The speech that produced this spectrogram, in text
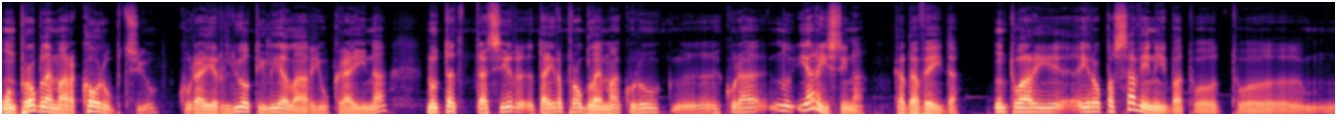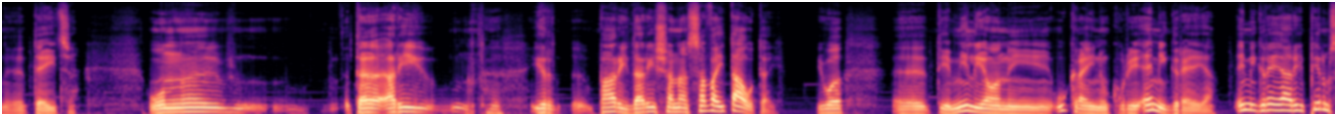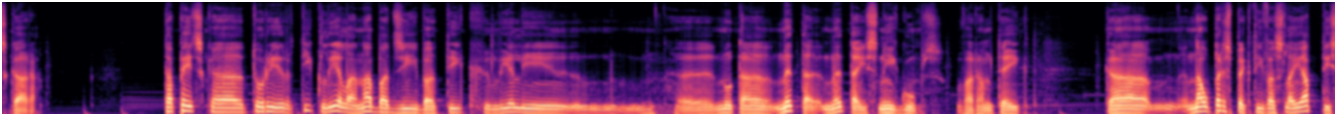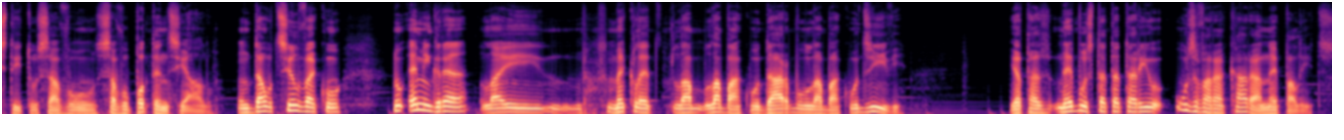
Un problēma ar korupciju, kura ir ļoti liela arī Ukrainā, nu, tad tas ir, tā ir problēma, kuru, kurā nu, jārisina kādā veidā. Un to arī Eiropas Savienība to, to teica. Un tā arī ir pārīdarīšana savai tautai, jo e, tie miljoni Ukrainu, kuri emigrēja, emigrēja arī pirms kara. Tāpēc, ka tur ir tik liela nabadzība, tik lieli e, nu, tā neta, netaisnīgums, varam teikt, ka nav perspektīvas, lai attīstītu savu, savu potenciālu. Un daudz cilvēku uh, nu, emigrē, lai meklētu lab, labāko darbu, labāko dzīvi. Ja tas nebūs, tad, tad arī uzvara karā nepalīdz.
